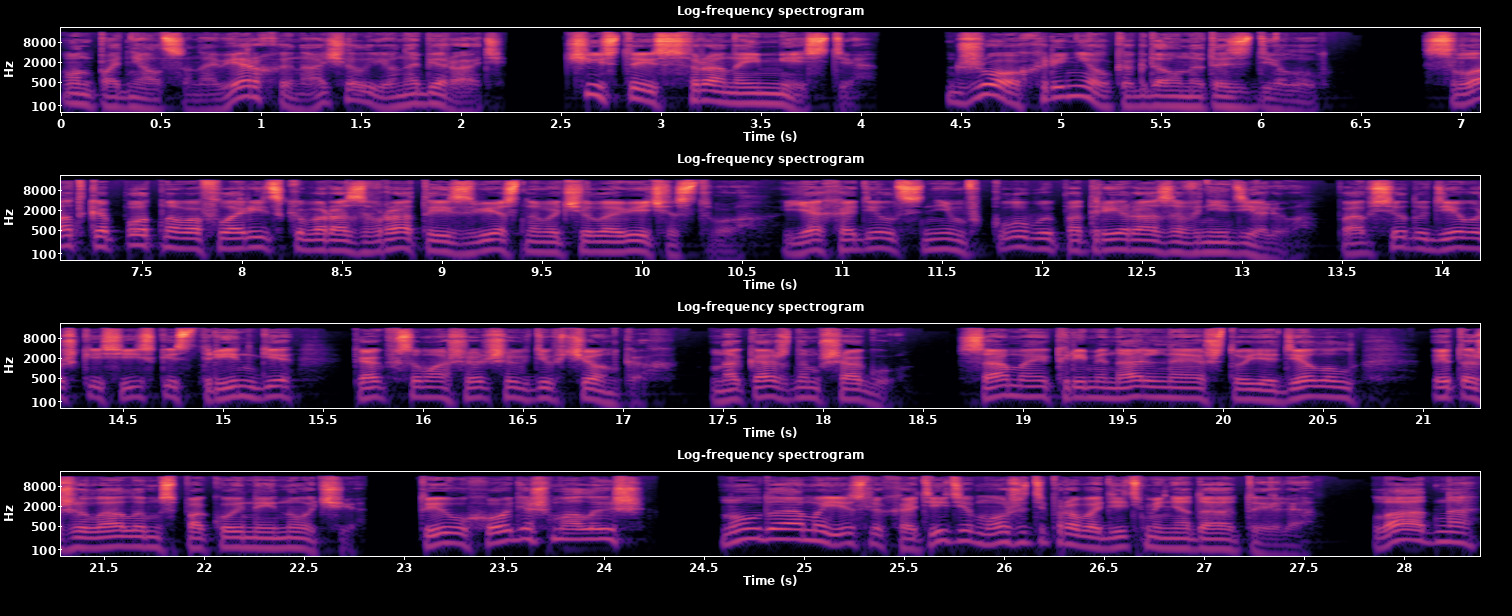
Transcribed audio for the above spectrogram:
Он поднялся наверх и начал ее набирать. Чисто из сраной мести. Джо охренел, когда он это сделал. Сладкопотного флоридского разврата, известного человечеству. Я ходил с ним в клубы по три раза в неделю. Повсюду девушки, сиськи, стринги, как в сумасшедших девчонках. На каждом шагу. Самое криминальное, что я делал, это желал им спокойной ночи. «Ты уходишь, малыш?» «Ну, дамы, если хотите, можете проводить меня до отеля». «Ладно»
